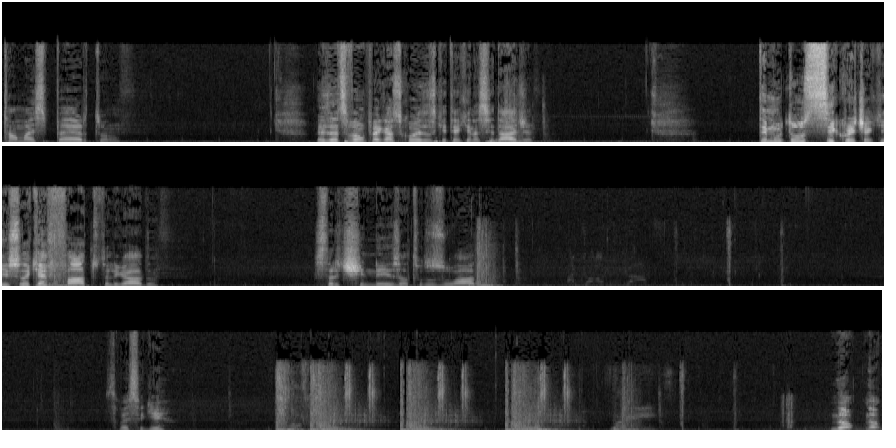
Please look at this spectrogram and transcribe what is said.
tá mais perto. Mas antes, vamos pegar as coisas que tem aqui na cidade. Tem muito secret aqui, isso daqui é fato, tá ligado? De chinês, ó, tudo zoado. Você vai seguir? Não, não,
